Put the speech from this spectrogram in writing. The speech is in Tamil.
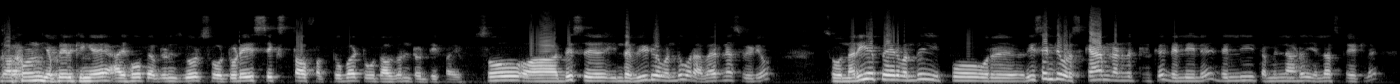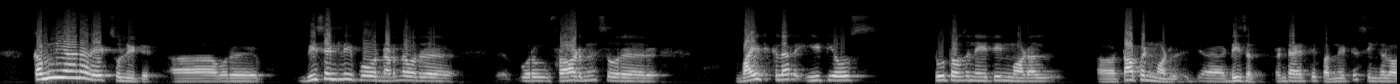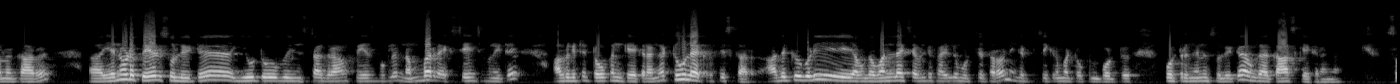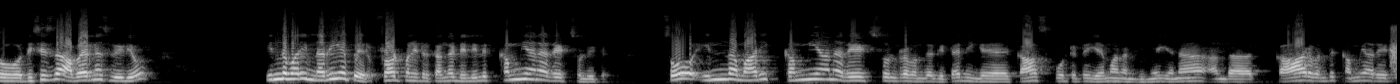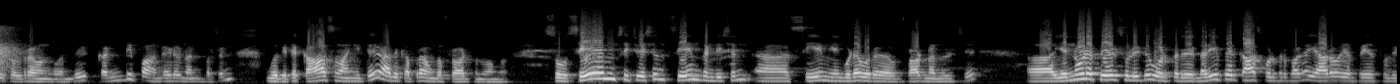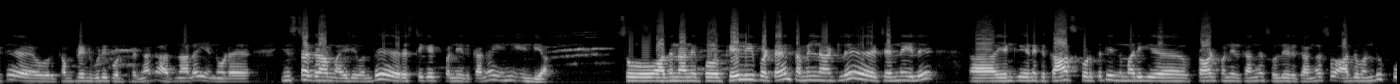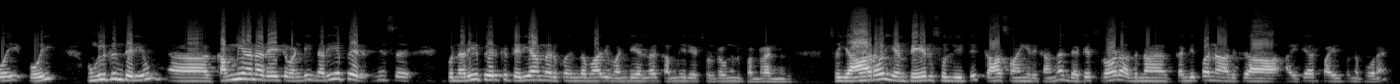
குட் ஆஃப்டர்நூன் எப்படி இருக்கீங்க? I hope every is good so today sixth of October two thousand twenty five so this இந்த வீடியோ வந்து ஒரு அவேர்னஸ் வீடியோ ஸோ நிறைய பேர் வந்து இப்போது ஒரு ரீசெண்ட்லி ஒரு ஸ்கேம் நடந்துட்டு இருக்கு டெல்லியில். டெல்லி தமிழ்நாடு எல்லா ஸ்டேட்டில் கம்மியான ரேட் சொல்லிட்டு ஒரு ரீசெண்ட்லி இப்போது நடந்த ஒரு ஒரு ஃப்ராட் மீன்ஸ் ஒரு white colour Etios two thousand eighteen model top and model diesel ரெண்டாயிரத்தி பதினெட்டு சிங்கிள் ஓனர் காரு என்னோட பேர் சொல்லிட்டு யூடியூப் இன்ஸ்டாகிராம் ஃபேஸ்புக்கில் நம்பர் எக்ஸ்சேஞ்ச் பண்ணிட்டு அவர்கிட்ட டோக்கன் கேட்குறாங்க டூ லேக் ருபீஸ் கார் அதுக்கு கூட அவங்க ஒன் லேக் செவன்ட்டி ஃபைவ்ல முடிச்சு தரோம். நீங்கள் சீக்கிரமாக டோக்கன் போட்டு போட்டுருங்கன்னு சொல்லிட்டு அவங்க காசு கேட்குறாங்க so this is the awareness video இந்த மாதிரி நிறைய பேர் ஃப்ராட் பண்ணிட்டு இருக்காங்க டெல்லியில். கம்மியான ரேட் சொல்லிட்டு. ஸோ இந்த மாதிரி கம்மியான ரேட் சொல்கிறவங்க கிட்ட நீங்கள் காசு போட்டுட்டு ஏமாந்துருந்தீங்க ஏன்னா அந்த கார் வந்து கம்மியாக ரேட்டு சொல்கிறவங்க வந்து கண்டிப்பாக ஹண்ட்ரட் அண்ட் ஒன் பர்சன்ட் உங்ககிட்ட காசு வாங்கிட்டு அதுக்கப்புறம் அவங்க ஃப்ராட் பண்ணுவாங்க. So same situation same condition same என் கூட ஒரு ஃப்ராட் நடந்துச்சு. என்னோட பேர் சொல்லிட்டு ஒருத்தர் நிறைய பேர் காசு கொடுத்துருப்பாங்க. யாரோ என் பேர் சொல்லிட்டு ஒரு கம்ப்ளைண்ட் கூட கொடுத்துருக்காங்க. அதனால என்னோட இன்ஸ்டாகிராம் ஐடி வந்து ரெஸ்டிகேட் பண்ணியிருக்காங்க இன் இந்தியா ஸோ அதை நான் இப்போ கேள்விப்பட்டேன். தமிழ்நாட்டில் சென்னையில் எங்க எனக்கு காசு கொடுத்துட்டு இந்த மாதிரி ஃப்ராட் பண்ணியிருக்காங்க சொல்லியிருக்காங்க. ஸோ அது வந்து போய் போய் உங்களுக்கும் தெரியும். கம்மியான ரேட் வண்டி நிறைய பேர் மீன்ஸ் இப்போ நிறைய பேருக்கு தெரியாம இருக்கும் இந்த மாதிரி வண்டி எல்லாம் கம்மி ரேட் சொல்றவங்கன்னு பண்றாங்க. ஸோ யாரோ என் பேர் சொல்லிட்டு காசு வாங்கியிருக்காங்க. தட் இஸ் ஃப்ராட் அது நான் கண்டிப்பாக நான் அதுக்கு ஐடிஆர் ஃபைல் பண்ண போறேன்.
